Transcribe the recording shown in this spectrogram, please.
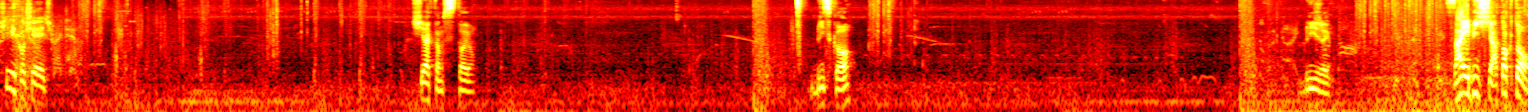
Cicho siedź. Ci jak tam stoją? Blisko. Bliżej. Zajebiście, to kto?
